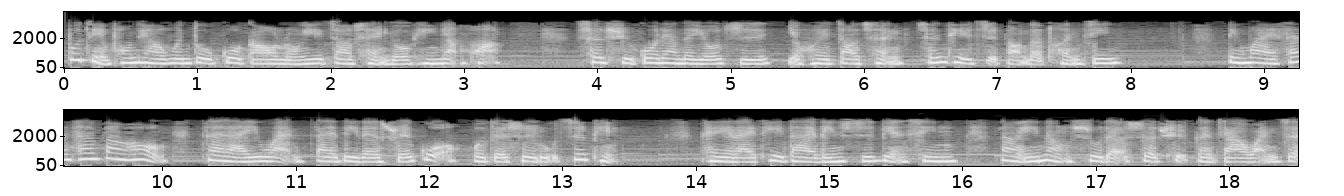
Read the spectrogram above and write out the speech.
不仅烹调温度过高，容易造成油品氧化，摄取过量的油脂也会造成身体脂肪的囤积。另外，三餐饭后再来一碗在地的水果或者是乳制品，可以来替代零食点心，让营养素的摄取更加完整。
